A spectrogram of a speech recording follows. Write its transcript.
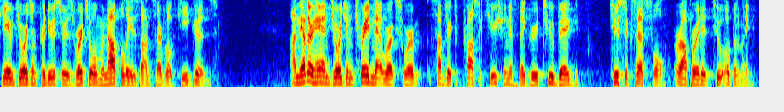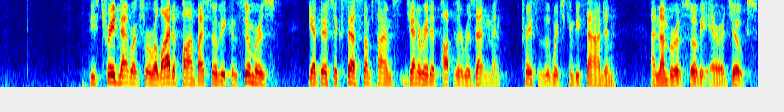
gave Georgian producers virtual monopolies on several key goods. On the other hand, Georgian trade networks were subject to prosecution if they grew too big, too successful, or operated too openly. These trade networks were relied upon by Soviet consumers, yet their success sometimes generated popular resentment traces of which can be found in a number of Soviet era jokes.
